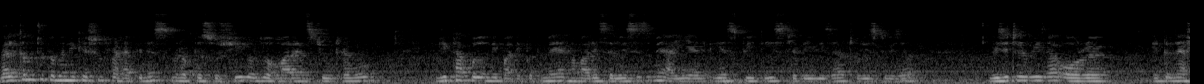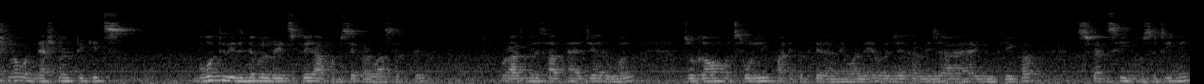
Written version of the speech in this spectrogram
Welcome to communication for happiness मैं डॉक्टर सुशील और जो हमारा इंस्टीट्यूट है वो गीता कॉलोनी पानीपत में हमारी सर्विसेज़ में I L T S P T study visa tourist visa visitor visa और इंटरनेशनल और नेशनल टिकट्स बहुत ही रिजनेबल रेट्स पे आप हमसे करवा सकते हो। और आज मेरे साथ हैं अजय रूहल जो गाँव मछरोली पानीपत के रहने वाले हैं और अजय का वीज़ा आया है यूके का स्वेंसी यूनिवर्सिटी में।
